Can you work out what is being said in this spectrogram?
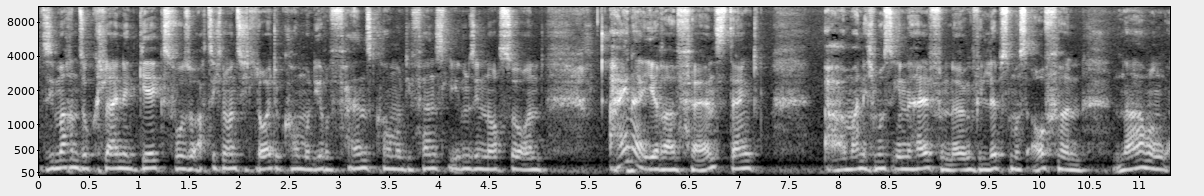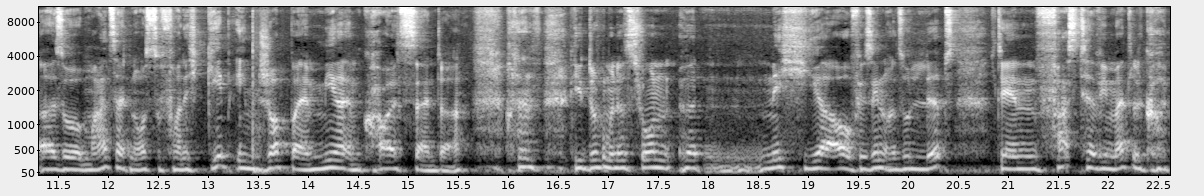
Sie machen so kleine Gigs, wo so 80, 90 Leute kommen und ihre Fans kommen und die Fans lieben sie noch so. Und einer ihrer Fans denkt, oh Mann, ich muss ihnen helfen. Irgendwie Lips muss aufhören, Nahrung, also Mahlzeiten auszufahren. Ich gebe ihm einen Job bei mir im Callcenter. Und die Dokumentation hört nicht hier auf. Wir sehen also Lips, den fast Heavy Metal Gott,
